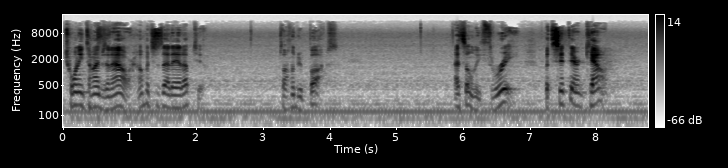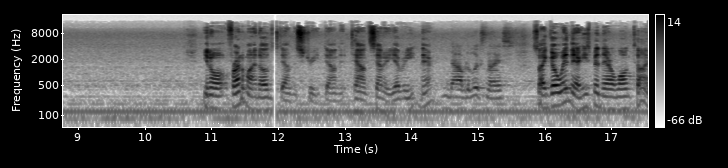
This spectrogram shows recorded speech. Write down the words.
Twenty times an hour. How much does that add up to? It's a hundred bucks. That's only three. But sit there and count. You know, a friend of mine owns down the street, down at town center. You ever eaten there? No, but it looks nice. So I go in there. He's been there a long time.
